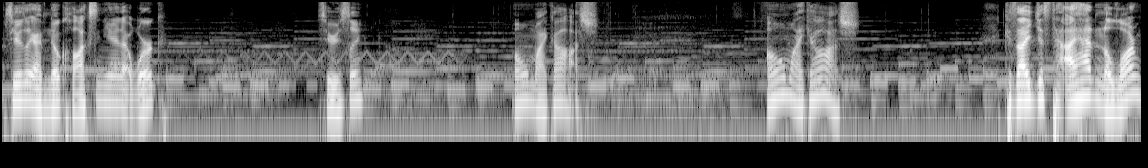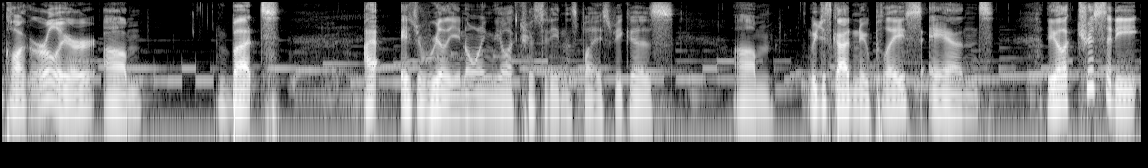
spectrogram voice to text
Seriously, I have no clocks in here that work? Seriously? Oh my gosh. Oh my gosh. Cause I just I had an alarm clock earlier, um, but I it's really annoying the electricity in this place because um we just got a new place and the electricity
